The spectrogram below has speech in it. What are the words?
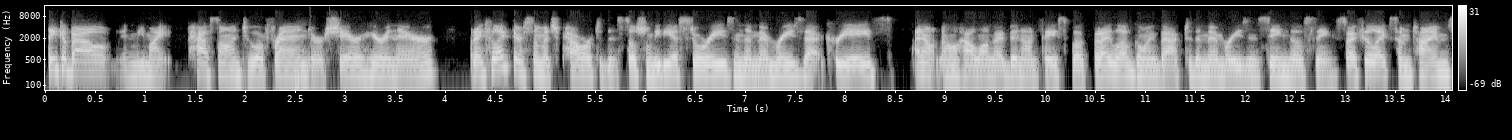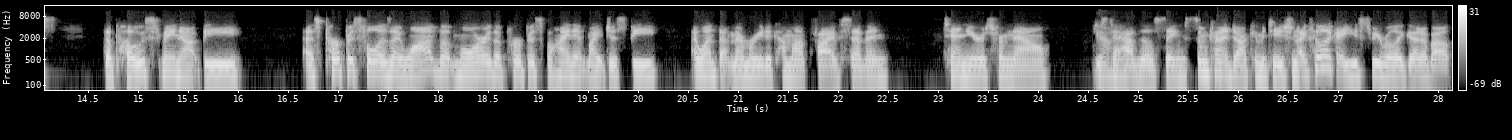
think about and we might pass on to a friend or share here and there. But I feel like there's so much power to the social media stories and the memories that creates. I don't know how long I've been on Facebook, but I love going back to the memories and seeing those things. So I feel like sometimes the post may not be as purposeful as I want, but more the purpose behind it might just be I want that memory to come up five, seven, ten years from now, just yeah. to have those things, some kind of documentation. I feel like I used to be really good about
